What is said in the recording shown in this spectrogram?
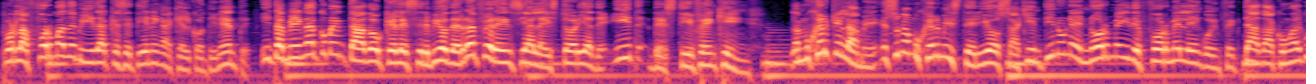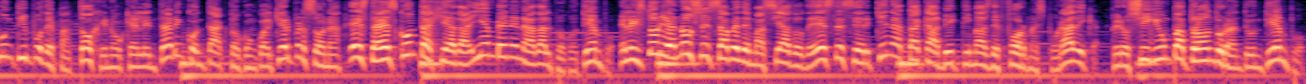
por la forma de vida que se tiene en aquel continente. Y también ha comentado que le sirvió de referencia la historia de It de Stephen King. La mujer que lame es una mujer misteriosa quien tiene una enorme y deforme lengua infectada con algún tipo de patógeno que al entrar en contacto con cualquier persona, esta es contagiada y envenenada al poco tiempo. En la historia no se sabe demasiado de este ser quien ataca a víctimas de forma esporádica, pero sigue un patrón durante un tiempo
